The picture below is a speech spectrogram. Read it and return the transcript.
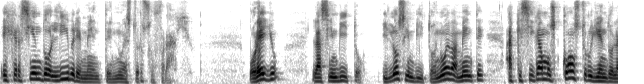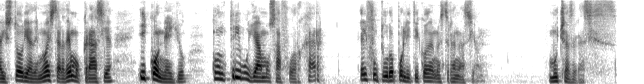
ejerciendo libremente nuestro sufragio. Por ello, las invito y los invito nuevamente a que sigamos construyendo la historia de nuestra democracia y con ello contribuyamos a forjar el futuro político de nuestra nación. Muchas gracias.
